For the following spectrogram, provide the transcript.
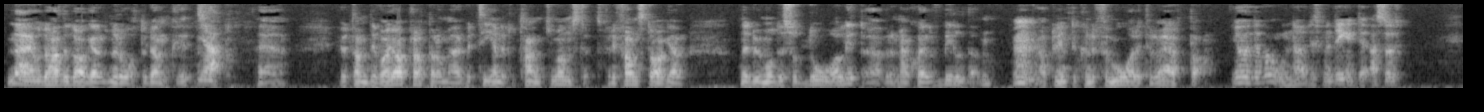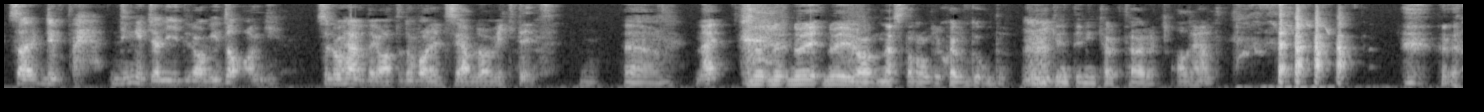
Nej, och du hade dagar när du åt ordentligt. Ja. Eh, utan det vad jag pratar om är beteendet och tankemönstret. För det fanns dagar när du mådde så dåligt över den här självbilden. Mm. Att du inte kunde förmå dig till att äta. Jo, det var onödigt, men det är inget jag, alltså, så här, det, det är inget jag lider av idag. Så då hävdar jag att då var det inte så jävla viktigt. Ehm, Nej, nu, nu, nu, är, nu är jag nästan aldrig självgod. Det Mm. ligger inte i min karaktär. aldrig hänt.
